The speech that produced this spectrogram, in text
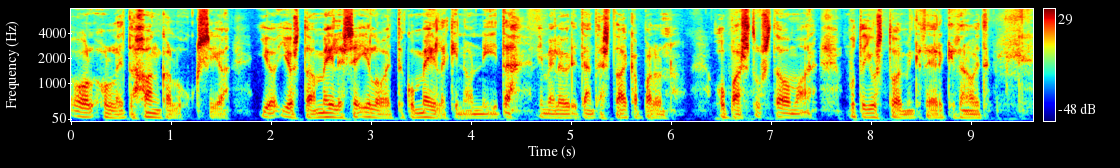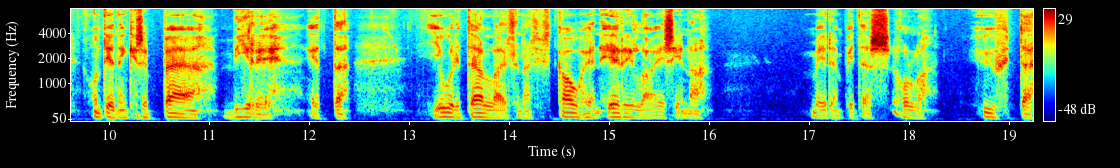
olleita hankaluuksia, josta on meille se ilo, että kun meilläkin on niitä, niin me löydetään tästä aika paljon opastusta omaan. Mutta just toi, minkä sä Erkki sanoit, on tietenkin se päävire, että juuri tällaisena, siis kauhean erilaisina, meidän pitäisi olla yhtä,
